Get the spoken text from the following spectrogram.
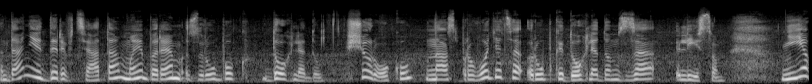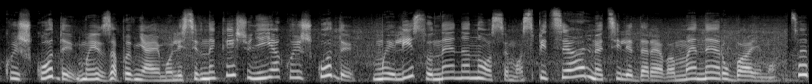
Дані деревцята ми беремо з рубок догляду. Щороку у нас проводяться рубки доглядом за лісом. Ніякої шкоди ми запевняємо лісівники, що ніякої шкоди ми лісу не наносимо. Спеціально цілі дерева ми не рубаємо. Це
